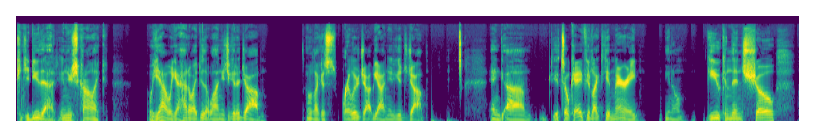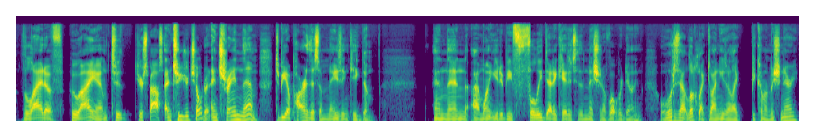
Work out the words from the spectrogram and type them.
Can you do that? And you're just kind of like, well, yeah, well, yeah, how do I do that? Well, I need to get a job. Oh, like a regular job? Yeah, I need to get a job. And um, it's okay if you'd like to get married. You know, you can then show the light of who I am to your spouse and to your children and train them to be a part of this amazing kingdom. And then I want you to be fully dedicated to the mission of what we're doing. Well, what does that look like? Do I need to like become a missionary?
